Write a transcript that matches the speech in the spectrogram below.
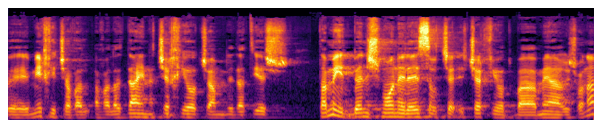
ומיכיץ', אבל, אבל עדיין הצ'כיות שם לדעתי יש תמיד בין שמונה לעשר צ'- צ'כיות במאה הראשונה.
